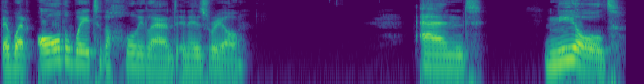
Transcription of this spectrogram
that went all the way to the Holy Land in Israel and kneeled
